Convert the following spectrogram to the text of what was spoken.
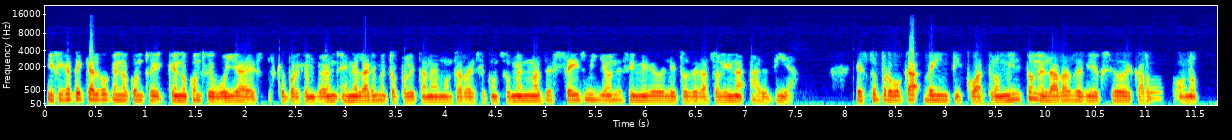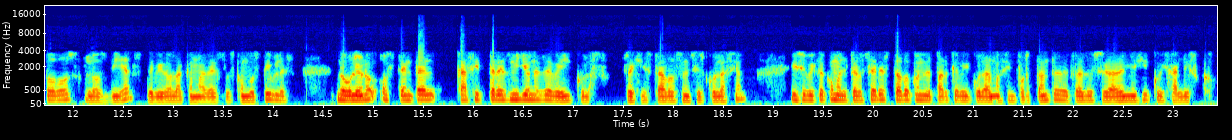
Y fíjate que algo que no, que no contribuye a esto es que, por ejemplo, en, en el área metropolitana de Monterrey se consumen más de 6 millones y medio de litros de gasolina al día. Esto provoca 24 mil toneladas de dióxido de carbono todos los días debido a la quema de estos combustibles. Nuevo León ostenta casi 3 millones de vehículos registrados en circulación y se ubica como el tercer estado con el parque vehicular más importante detrás de Ciudad de México y Jalisco.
